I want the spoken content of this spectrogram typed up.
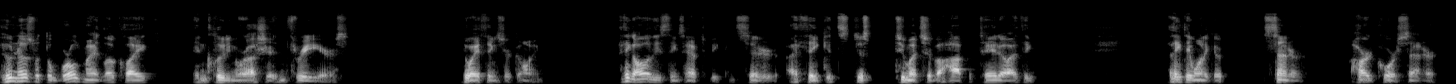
Who knows what the world might look like, including Russia, in three years? The way things are going. I think all of these things have to be considered. I think it's just too much of a hot potato. I think I think they want to go center, hardcore center.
